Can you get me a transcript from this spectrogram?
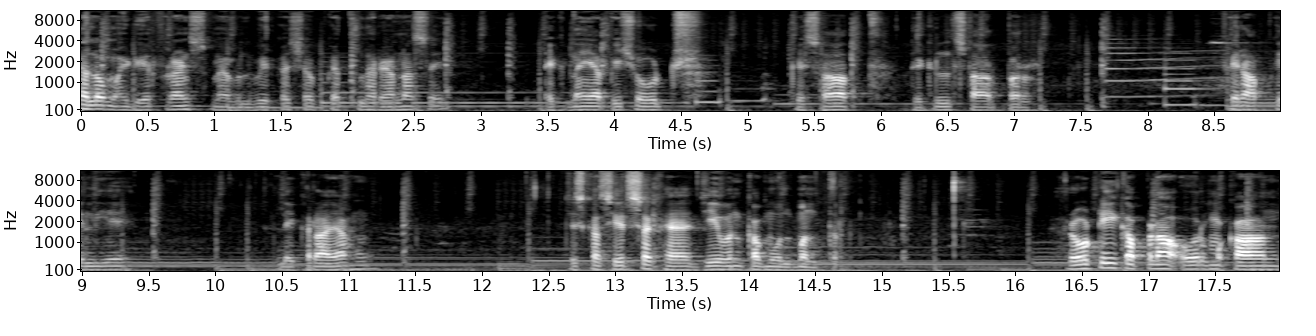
हेलो माय डियर फ्रेंड्स मैं बलबीर कश्यप, कैथल, हरियाणा से एक नए एपिसोड के साथ लिटिल स्टार पर फिर आपके लिए लेकर आया हूँ, जिसका शीर्षक है जीवन का मूल मंत्र। रोटी, कपड़ा और मकान,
